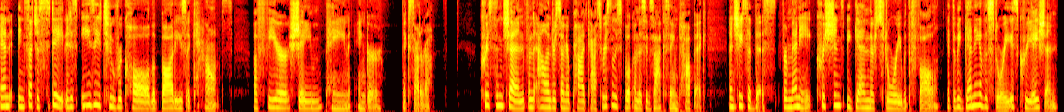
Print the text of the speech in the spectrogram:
And in such a state, it is easy to recall the body's accounts of fear, shame, pain, anger, etc. Kristen Chen from the Allender Center podcast recently spoke on this exact same topic. And she said this For many, Christians begin their story with the fall. At the beginning of the story is creation.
